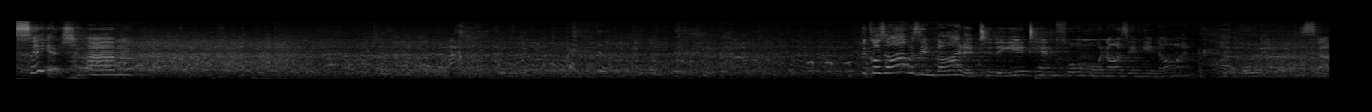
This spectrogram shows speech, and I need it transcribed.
Don't see it. Um, because I was invited to the year 10 formal when I was in year 9 by boy. So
